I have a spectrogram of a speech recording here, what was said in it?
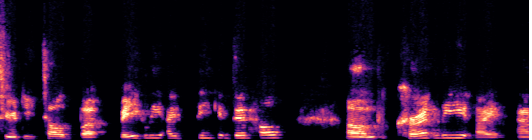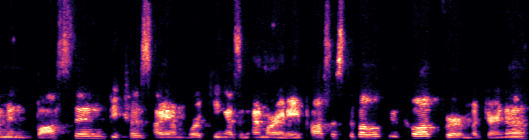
too detailed, but vaguely, I think it did help. Um, currently, I am in Boston because I am working as an mRNA process development co-op for Moderna,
